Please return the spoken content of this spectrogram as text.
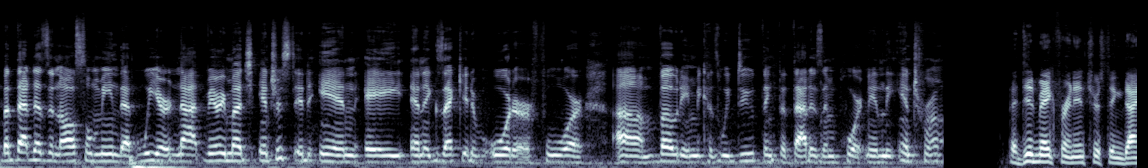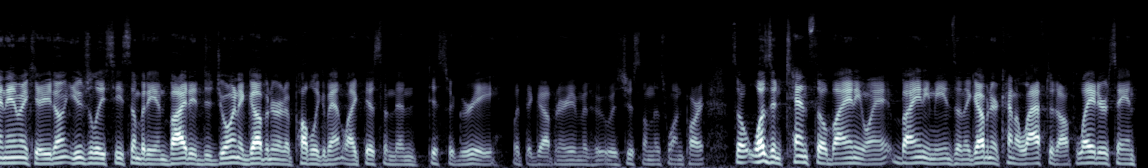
but that doesn't also mean that we are not very much interested in a, an executive order for um, voting because we do think that that is important in the interim. That did make for an interesting dynamic here. You don't usually see somebody invited to join a governor in a public event like this and then disagree with the governor, even if it was just on this one part. So it wasn't tense though by any way, by any means, and the governor kind of laughed it off later, saying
